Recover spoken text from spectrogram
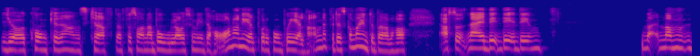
gör konkurrenskraften för sådana bolag som inte har någon elproduktion på elhandel, för det ska man ju inte behöva ha. Alltså nej, det, det, det man,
